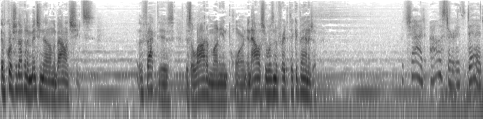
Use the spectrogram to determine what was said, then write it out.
Of course, you're not going to mention that on the balance sheets. The fact is, there's a lot of money in porn, and Alistair wasn't afraid to take advantage of it. But Chad, Alistair is dead.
